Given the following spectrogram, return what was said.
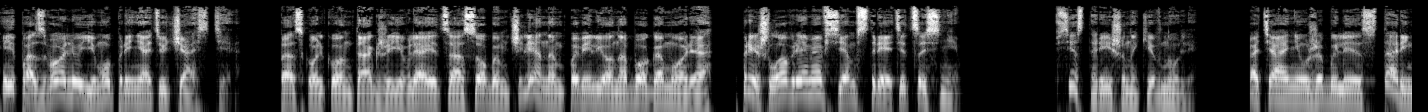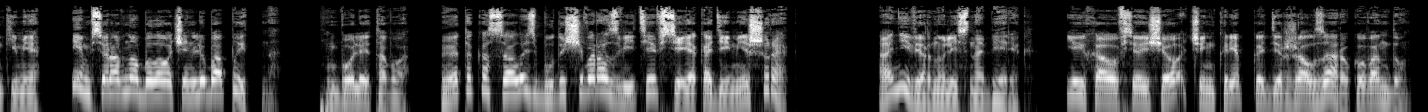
и позволю ему принять участие. Поскольку он также является особым членом павильона Бога моря, пришло время всем встретиться с ним. Все старейшины кивнули. Хотя они уже были старенькими, им все равно было очень любопытно. Более того, это касалось будущего развития всей Академии Шрек. Они вернулись на берег. Юйхао все еще очень крепко держал за руку Вандун.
